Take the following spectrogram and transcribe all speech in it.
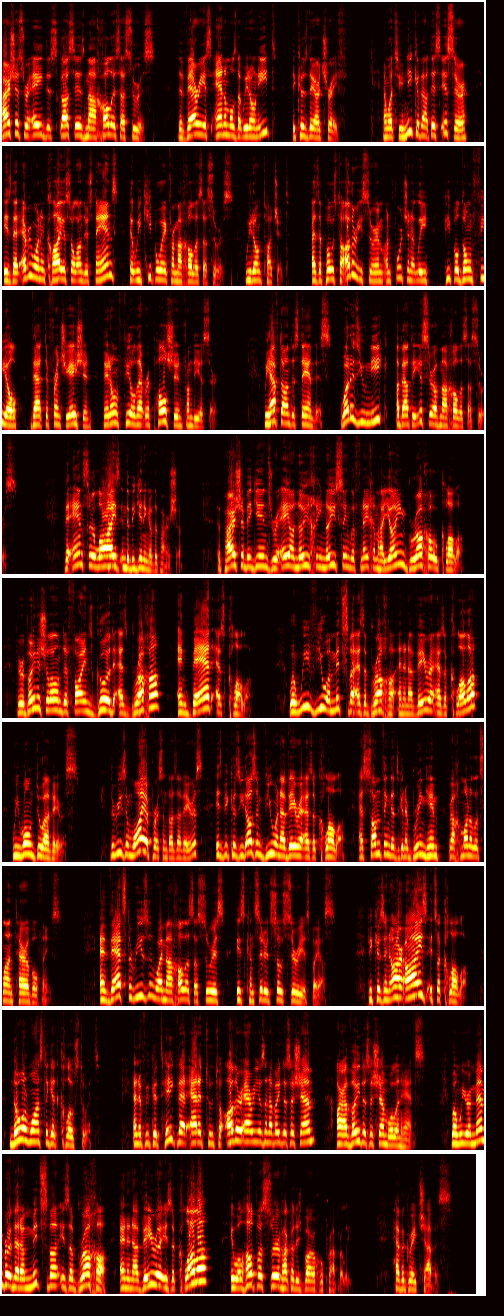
Parshas Re'eh discusses Ma'acholis Asuris, the various animals that we don't eat because they are treif. And what's unique about this Isser is that everyone in Klal Yisrael understands that we keep away from Ma'acholis Asuris. We don't touch it. As opposed to other Isurim, unfortunately, people don't feel that differentiation. They don't feel that repulsion from the Isser. We have to understand this. What is unique about the Isser of Ma'acholis Asuris? The answer lies in the beginning of the parsha. The parsha begins lefnechem. The Rebbeinu Shalom defines good as bracha and bad as klala. When we view a mitzvah as a bracha and an avera as a klala, we won't do averas. The reason why a person does averas is because he doesn't view an avera as a klala, as something that's going to bring him Rahman al terrible things. And that's the reason why Ma'acholis Asuris is considered so serious by us. Because in our eyes, it's a klala. No one wants to get close to it. And if we could take that attitude to other areas in Avodah Hashem, our Avodah Hashem will enhance. When we remember that a mitzvah is a bracha and an avera is a klala, it will help us serve Hakadosh Baruch Hu properly. Have a great Shabbos.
